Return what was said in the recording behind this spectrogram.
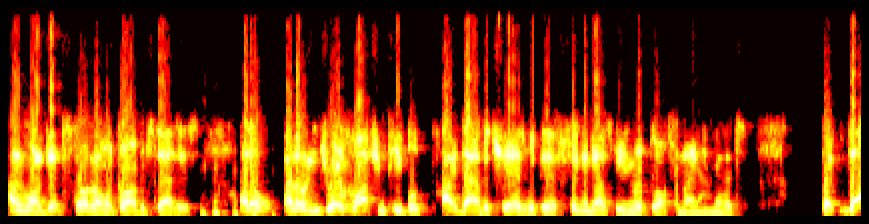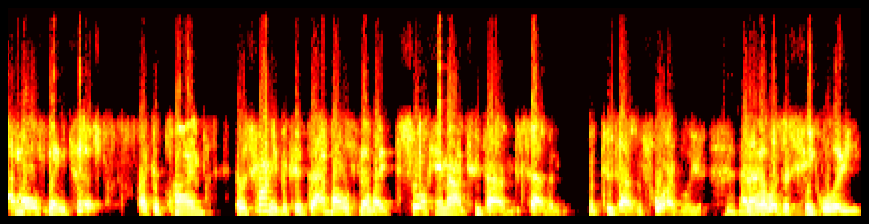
I don't want to get started on what garbage that is. I don't, I don't enjoy watching people tied down to chairs with their fingernails being ripped off for 90 Yeah. minutes. But that whole thing too, like the time, it was funny because that whole thing, like Saw came out in 2007, or 2004, I believe. And then there was a sequel in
